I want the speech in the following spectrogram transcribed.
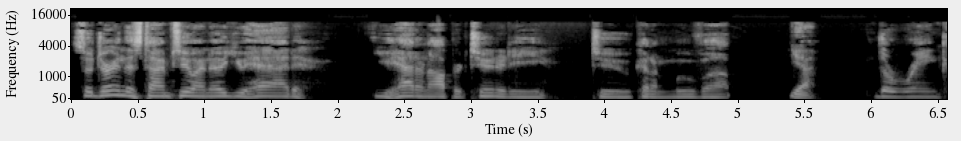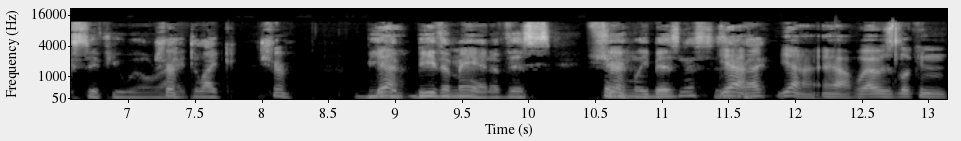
So during this time too, I know you had you had an opportunity to kind of move up, Yeah. The ranks, if you will, right? Sure. To like Sure. be Yeah. the, be the man of this Sure. family business. Is yeah, that right? yeah, yeah. Well, I was looking.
